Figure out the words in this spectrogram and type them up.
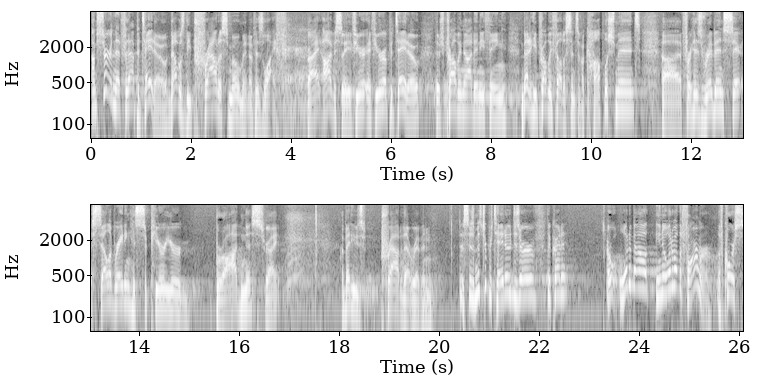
I'm certain that for that potato, that was the proudest moment of his life, right? Obviously, if you're, if you're a potato, there's probably not anything better. He probably felt a sense of accomplishment uh, for his ribbon, ce- celebrating his superior broadness, right? I bet he was proud of that ribbon. Does Mr. Potato deserve the credit? Or what about, you know, what about the farmer? Of course,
